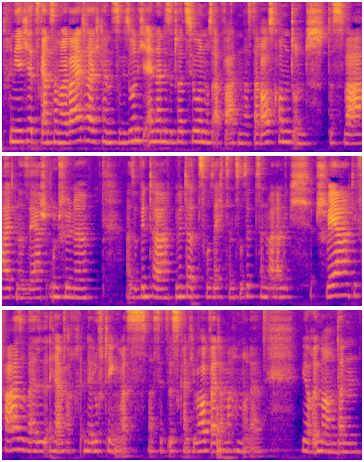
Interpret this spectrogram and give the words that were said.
trainiere ich jetzt ganz normal weiter. Ich kann es sowieso nicht ändern, die Situation, muss abwarten, was da rauskommt. Und das war halt eine sehr unschöne, also Winter, Winter 2016, 2017 war dann wirklich schwer, die Phase, weil ich einfach in der Luft hing, was, was jetzt ist, kann ich überhaupt weitermachen oder wie auch immer. Und dann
